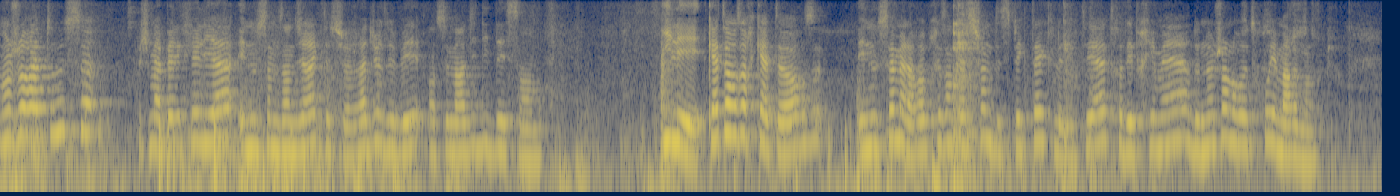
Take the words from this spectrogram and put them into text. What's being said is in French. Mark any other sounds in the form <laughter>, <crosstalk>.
Bonjour à tous, je m'appelle Clélia et nous sommes en direct sur Radio 2B en ce mardi 10 décembre. Il est 14h14 et nous sommes à la représentation des spectacles du théâtre des primaires de Nogent-le-Rotrou et Margon.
